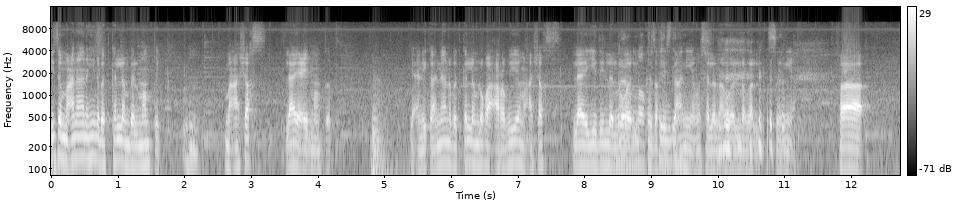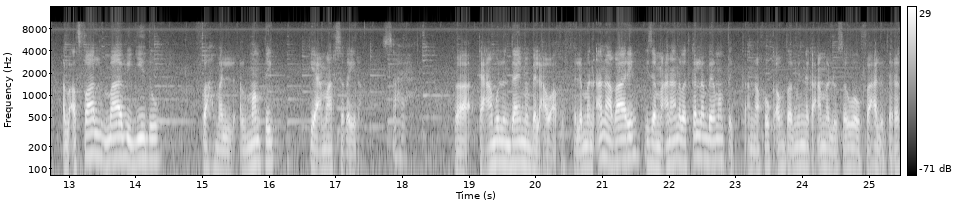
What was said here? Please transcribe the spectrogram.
إذا معناه أنا هنا بتكلم بالمنطق. مع شخص لا يعي المنطق يعني كأني أنا بتكلم لغة عربية مع شخص لا يجيد إلا غير اللغة ناطقين بها. الكازاخستانية مثلا أو اللغة الصينية. فالأطفال ما بيجيدوا فهم ال- المنطق في أعمار صغيرة. صحيح. فتعاملهم دائما بالعواطف فلما أنا أقارن إذا معناه أنا بتكلم بمنطق أن أخوك أفضل منك عمل وسوى وفعل وترك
